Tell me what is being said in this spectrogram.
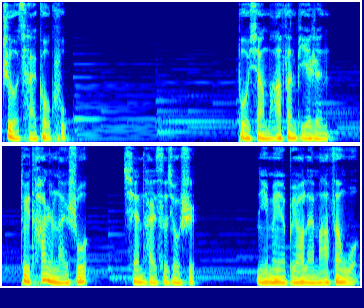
这才够酷。不想麻烦别人，对他人来说，潜台词就是“你们也不要来麻烦我”。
